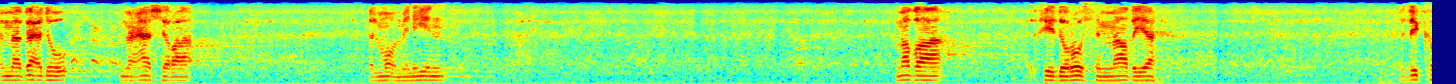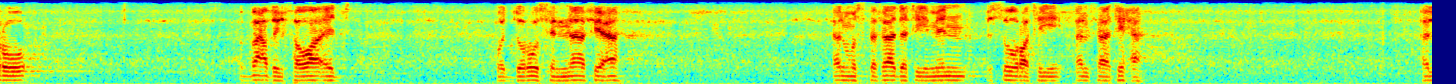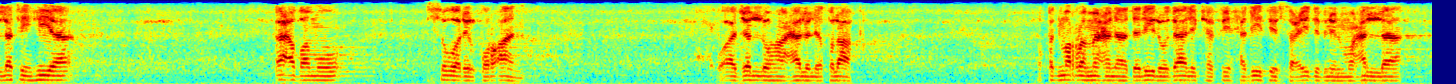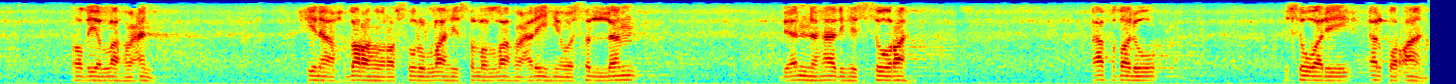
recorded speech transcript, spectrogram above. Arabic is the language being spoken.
أما بعد معاشر المؤمنين مضى في دروس ماضية ذكر بعض الفوائد والدروس النافعة المستفادة من سورة الفاتحة التي هي أعظم سور القرآن وأجلها على الإطلاق. وقد مر معنا دليل ذلك في حديث سعيد بن المعلى رضي الله عنه حين أخبره رسول الله صلى الله عليه وسلم بأن هذه السورة أفضل سور القرآن.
